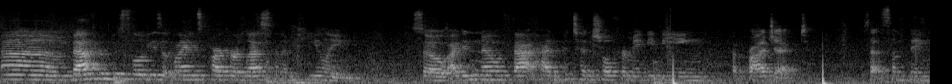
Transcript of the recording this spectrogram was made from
Um, bathroom facilities at Lions Park are less than appealing. So I didn't know if that had potential for maybe being a project. Is that something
